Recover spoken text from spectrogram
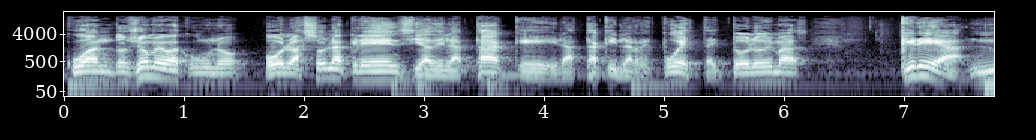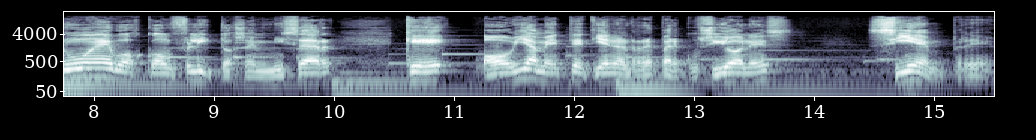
Cuando yo me vacuno, o la sola creencia del ataque, el ataque y la respuesta y todo lo demás, crea nuevos conflictos en mi ser que obviamente tienen repercusiones siempre.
